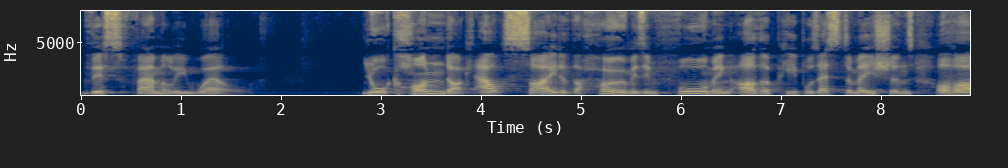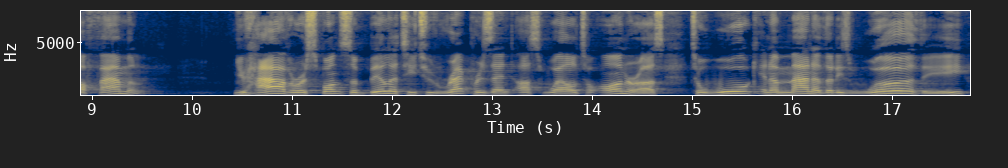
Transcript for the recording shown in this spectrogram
this family well. Your conduct outside of the home is informing other people's estimations of our family. You have a responsibility to represent us well, to honor us, to walk in a manner that is worthy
